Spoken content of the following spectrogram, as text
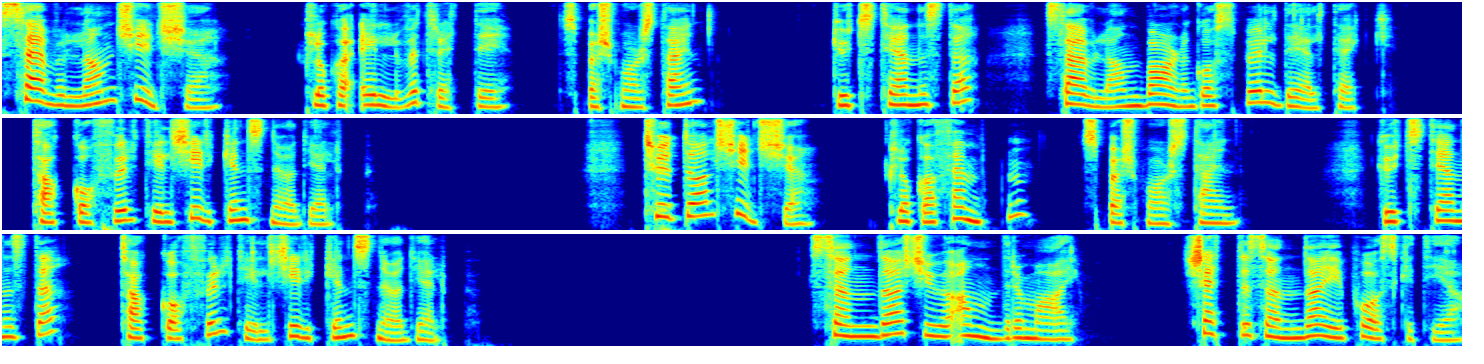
Sauland kyrkje klokka 11.30 spørsmålstegn Gudstjeneste Sauland barnegospel deltek. Takkoffer til Kirkens Nødhjelp. Tuddal kirke klokka 15 spørsmålstegn. Gudstjeneste Takkoffer til Kirkens Nødhjelp. Søndag 22. mai Sjette søndag i påsketida.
